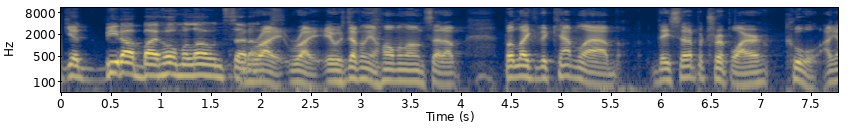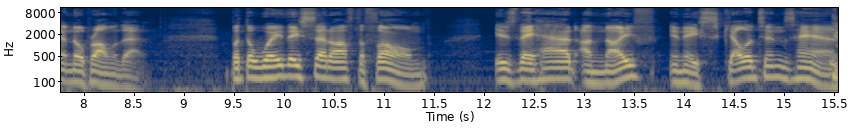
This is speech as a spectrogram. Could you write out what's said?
get beat up by Home Alone setup. Right, right. It was definitely a Home Alone setup. But like the chem lab, they set up a tripwire. Cool. I got no problem with that. But the way they set off the foam is they had a knife in a skeleton's hand,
